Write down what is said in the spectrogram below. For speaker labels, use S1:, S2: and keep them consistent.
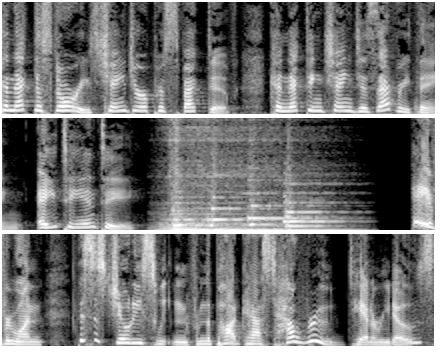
S1: Connect the stories, change your perspective. Connecting changes everything. AT&T.
S2: Hey everyone, this is Jodie Sweetin from the podcast How Rude, Tanneritos.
